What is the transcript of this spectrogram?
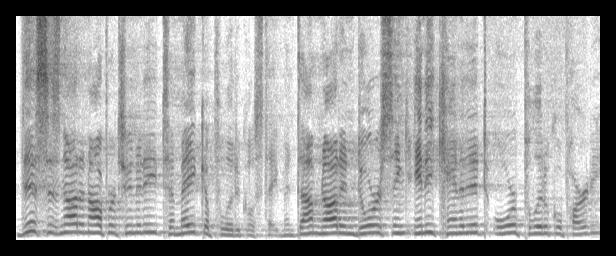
this is not an opportunity to make a political statement. I'm not endorsing any candidate or political party,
